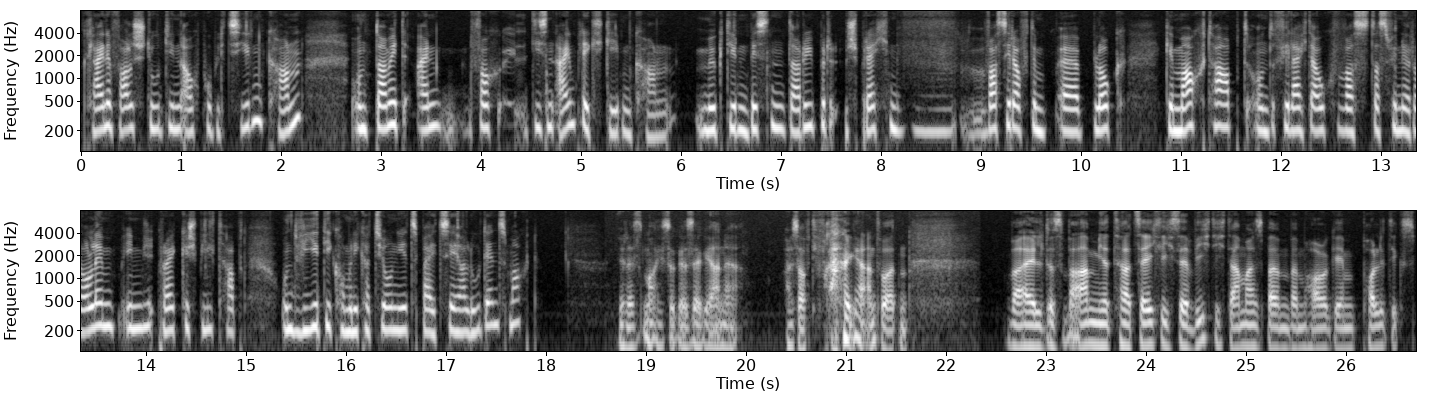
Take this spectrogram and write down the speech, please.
kleine Fallstudien auch publizieren kann und damit einfach diesen Einblick geben kann. Mögt ihr ein bisschen darüber sprechen, was ihr auf dem äh, Blog gemacht habt und vielleicht auch, was das für eine Rolle im, im Projekt gespielt habt und wie ihr die Kommunikation jetzt bei CH Ludens macht? Ja, das mache ich sogar sehr gerne. Also auf die Frage antworten. Weil das war mir tatsächlich sehr wichtig damals beim, beim Horror Game Politics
